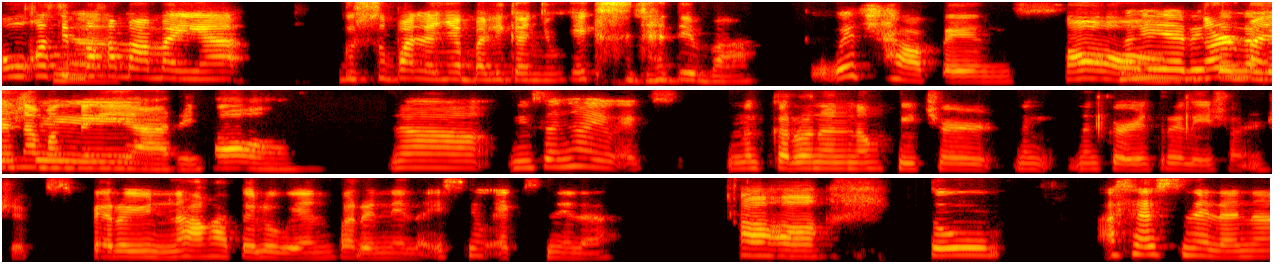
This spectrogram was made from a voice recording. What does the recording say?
Oo, kasi na- baka mamaya, gusto pala niya balikan yung ex niya, di ba? Which happens. Oo, Nangyayari normal talaga siya namang eh. nangyayari. Oo. Na minsan nga yung ex, nagkaroon na ng feature ng, ng current relationships. Pero yung nakakatuluyan pa rin nila is yung ex nila. Oo. So, assess nila na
